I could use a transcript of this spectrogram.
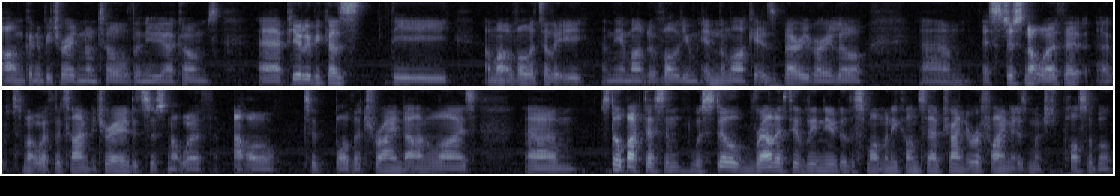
aren't going to be trading until the new year comes. Uh, purely because the amount of volatility and the amount of volume in the market is very, very low. Um, it's just not worth it. Uh, It's not worth the time to trade. It's just not worth at all to bother trying to analyze. Um, still backtesting. We're still relatively new to the smart money concept, trying to refine it as much as possible.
